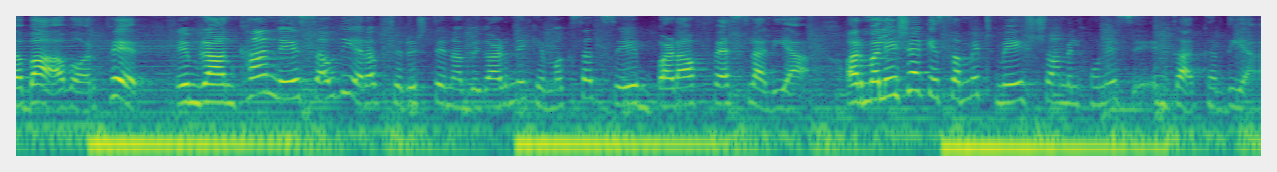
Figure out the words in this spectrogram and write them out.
दबाव और फिर इमरान खान ने सऊदी अरब से रिश्ते न बिगाड़ने के मकसद से बड़ा फैसला लिया और मलेशिया के समिट में शामिल होने से इनकार कर दिया।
